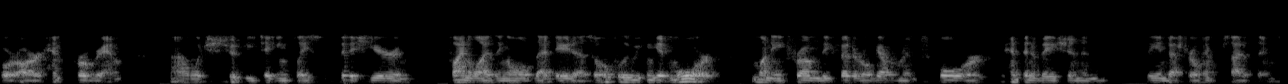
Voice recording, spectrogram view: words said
for our hemp program, uh, which should be taking place this year and finalizing all of that data. So hopefully we can get more money from the federal government for hemp innovation and the industrial hemp side of things.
